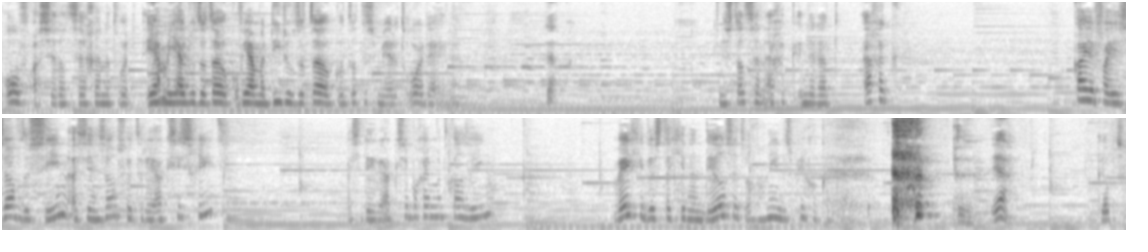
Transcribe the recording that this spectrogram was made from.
Of als je dat zegt en het wordt, ja, maar jij doet dat ook. Of ja, maar die doet het ook. Want dat is meer het oordelen. Ja. Dus dat zijn eigenlijk inderdaad, eigenlijk kan je van jezelf dus zien als je in zo'n soort reactie schiet. Als je die reactie op een gegeven moment kan zien. Weet je dus dat je in een deel zit wat nog niet in de spiegel kan kijken. ja, klopt.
